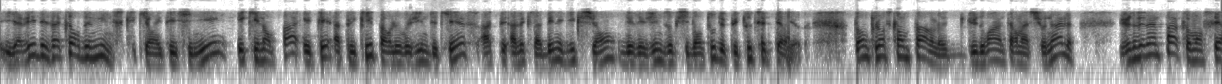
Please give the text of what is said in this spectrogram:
il y avait des accords de Minsk qui ont été signés et qui n'ont pas été appliqués par le régime de Kiev avec la bénédiction des régimes occidentaux depuis toute cette période. Donc lorsqu'on parle du droit international, je ne vais même pas commencer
